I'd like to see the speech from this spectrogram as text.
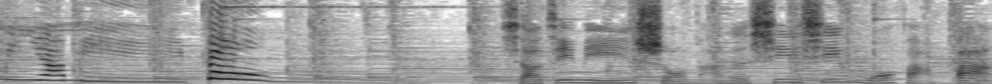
咪呀咪，嘣！小精灵手拿着星星魔法棒，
